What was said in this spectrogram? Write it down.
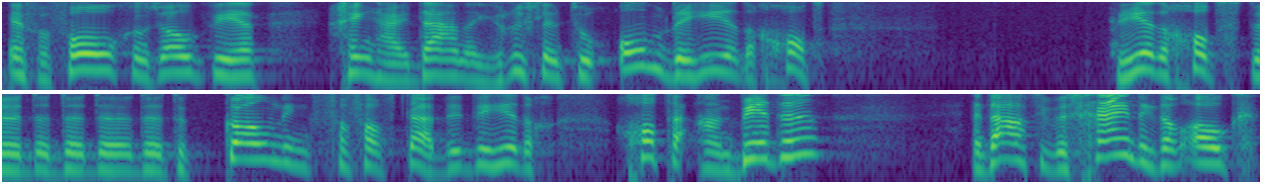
En vervolgens ook weer ging hij daar naar Jeruzalem toe om de Heer de God. De Heer de God, de, de, de, de, de, koning van, van nou, de, de Heer de God te aanbidden. En daar had hij waarschijnlijk dan ook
